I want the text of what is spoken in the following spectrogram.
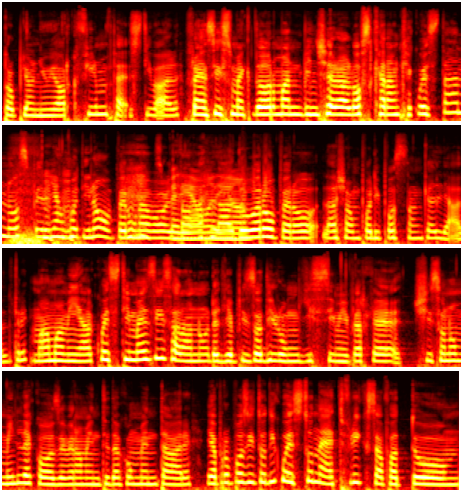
proprio al New York Film Festival. Francis McDormand vincerà l'Oscar anche quest'anno? Speriamo di no per una volta. Speriamo di La no. però lascia un po' di posto anche agli altri. Mamma mia, questi mesi saranno degli episodi lunghissimi perché ci sono mille cose veramente da commentare. E a proposito di questo, Netflix ha fatto mm,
